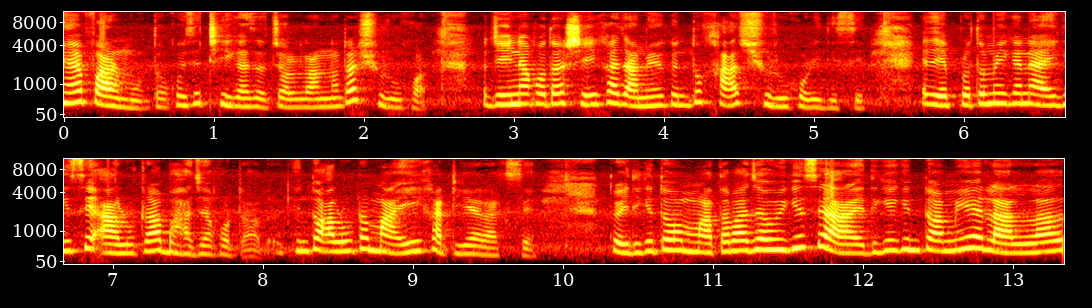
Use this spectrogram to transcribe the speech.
হ্যাঁ পারমো। তো কইছে, ঠিক আছে, চল রান্নাটা শুরু কর। যেই না কথা সেই কাজ আমিও কিন্তু কাজ শুরু করে দিছি। এই যে প্রথমে এখানে আই গেছি আলুটা ভাজা কটা কিন্তু আলুটা মায়েই কাটিয়ে রাখছে। তো এদিকে তো মাথা ভাজা হয়ে গেছে আর এদিকে কিন্তু আমি লাল লাল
